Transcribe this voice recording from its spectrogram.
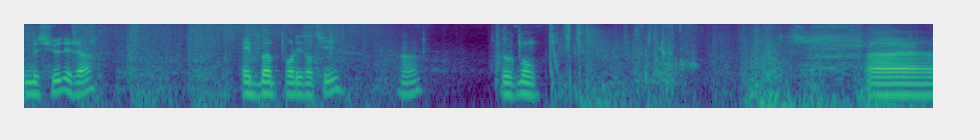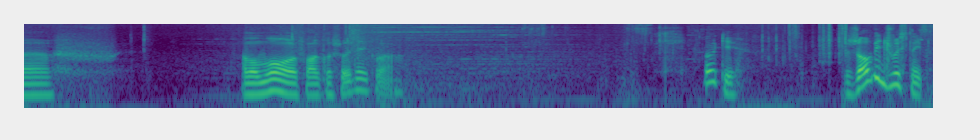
Monsieur déjà. Et Bob pour les Antilles. Hein Donc bon. Euh... À un moment, euh, faut raccrocher au nez, quoi. Ok. J'ai envie de jouer sniper.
